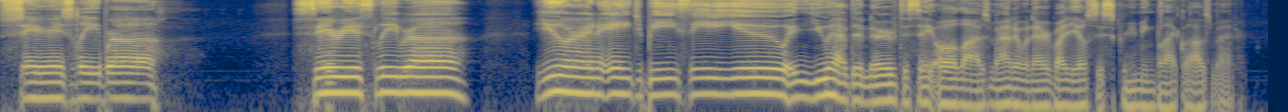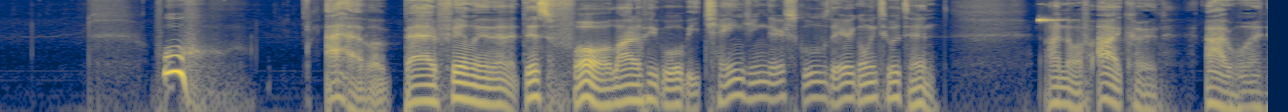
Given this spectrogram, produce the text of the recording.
Seriously, bruh. Seriously, bruh. You are in HBCU and you have the nerve to say all lives matter when everybody else is screaming Black Lives Matter. Whew. I have a bad feeling that this fall, a lot of people will be changing their schools they're going to attend. I know if I could, I would.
